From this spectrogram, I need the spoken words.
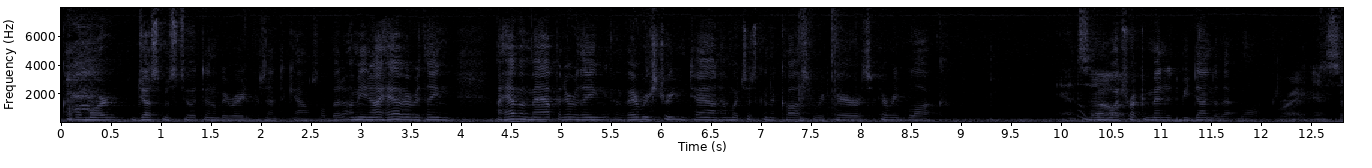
A Couple more adjustments to it, then I'll be ready to present to council. But, I mean, I have everything, I have a map and everything of every street in town, how much it's gonna cost to repair s- every block. And and so, What's recommended to be done to that block. right, and so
